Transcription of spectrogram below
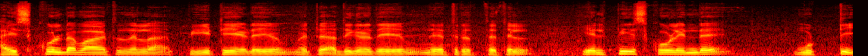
ഹൈസ്കൂളിന്റെ ഭാഗത്തു നിന്നുള്ള പി ടി എയുടെയും മറ്റ് അധികൃതയും നേതൃത്വത്തിൽ എൽ പി സ്കൂളിന്റെ മുട്ടി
